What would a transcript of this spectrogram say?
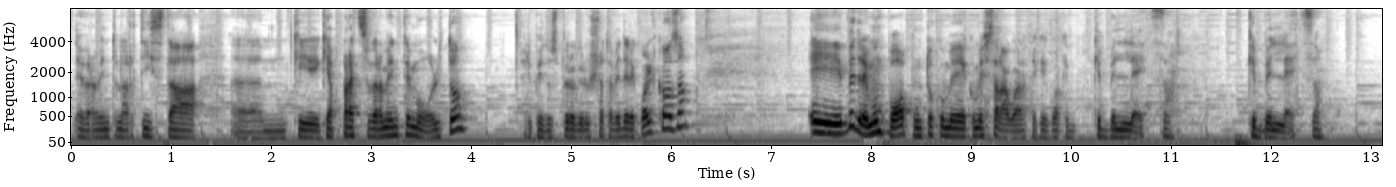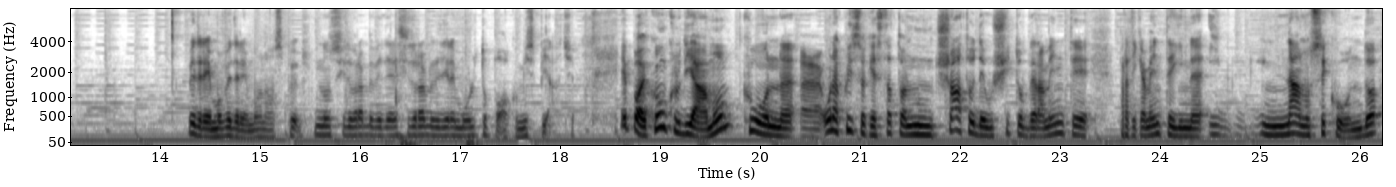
È veramente un artista ehm, che, che apprezzo veramente molto. Ripeto, spero che riusciate a vedere qualcosa. E vedremo un po' appunto come, come sarà. Guardate che qua, che, che bellezza. Che bellezza. Vedremo, vedremo, no, non si dovrebbe vedere, si dovrebbe vedere molto poco, mi spiace. E poi concludiamo con eh, un acquisto che è stato annunciato ed è uscito veramente praticamente in, in, in, nanosecondo,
